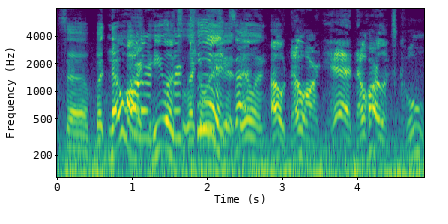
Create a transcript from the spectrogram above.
So, but No Heart, he looks like a legit villain. Oh, No Heart. Yeah, No Heart looks cool.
